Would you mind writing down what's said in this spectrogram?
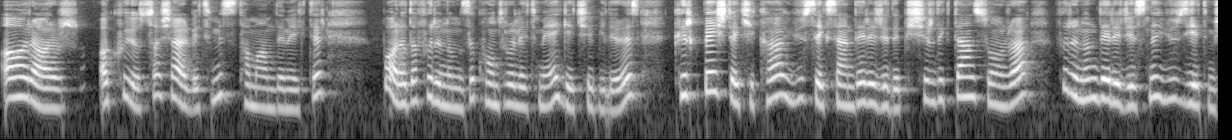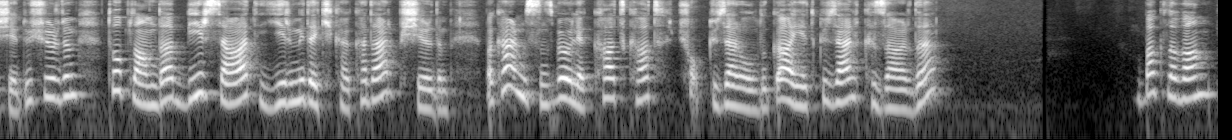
ağır ağır akıyorsa şerbetimiz tamam demektir. Bu arada fırınımızı kontrol etmeye geçebiliriz. 45 dakika 180 derecede pişirdikten sonra fırının derecesine 170'e düşürdüm. Toplamda 1 saat 20 dakika kadar pişirdim. Bakar mısınız böyle kat kat çok güzel oldu. Gayet güzel kızardı. Baklavam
